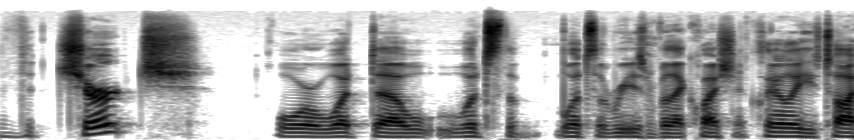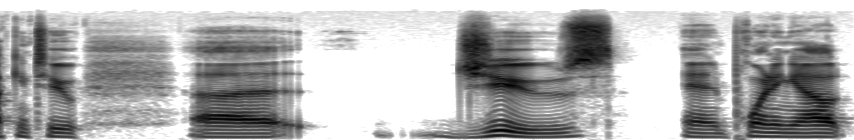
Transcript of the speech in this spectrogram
the church, or what? Uh, what's the what's the reason for that question? Clearly, he's talking to uh, Jews and pointing out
